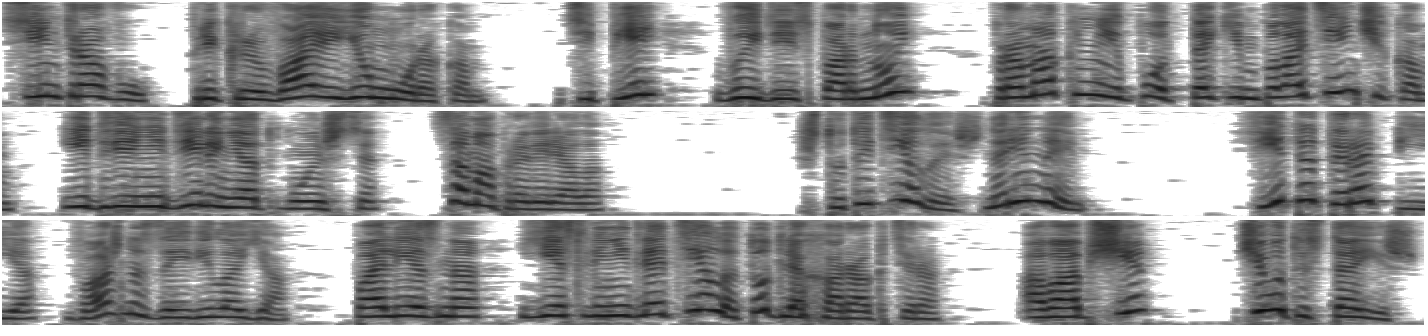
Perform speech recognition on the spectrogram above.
синь траву, прикрывая ее мороком. Теперь, выйдя из парной, промокни под таким полотенчиком и две недели не отмоешься. Сама проверяла. Что ты делаешь, Наринель? Фитотерапия, важно заявила я. Полезно, если не для тела, то для характера. А вообще, чего ты стоишь?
